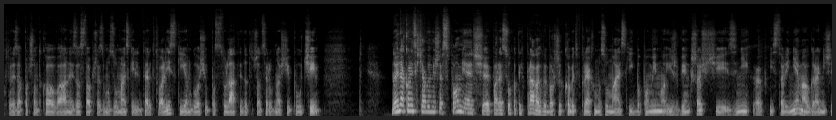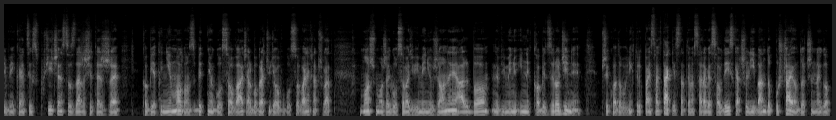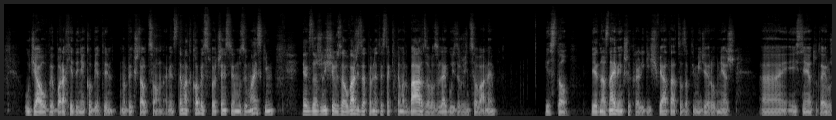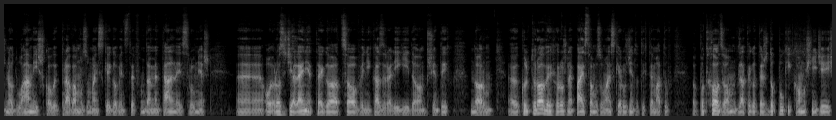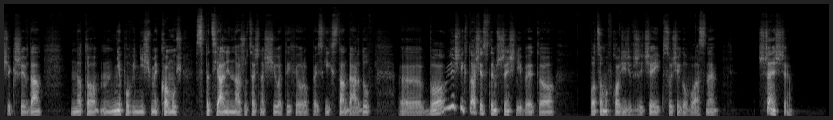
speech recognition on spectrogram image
który zapoczątkowany został przez muzułmańskie intelektualistki i on głosił postulaty dotyczące równości płci. No i na koniec chciałbym jeszcze wspomnieć parę słów o tych prawach wyborczych kobiet w krajach muzułmańskich, bo pomimo iż w większości z nich e, w historii nie ma ograniczeń wynikających z płci, często zdarza się też, że kobiety nie mogą zbytnio głosować albo brać udziału w głosowaniach. Na przykład mąż może głosować w imieniu żony albo w imieniu innych kobiet z rodziny. Przykładowo w niektórych państwach tak jest, natomiast Arabia Saudyjska czy Liban dopuszczają do czynnego udziału w wyborach jedynie kobiety wykształcone. Więc temat kobiet w społeczeństwie muzułmańskim, jak zdążyliście już zauważyć, zapewne to jest taki temat bardzo rozległy i zróżnicowany. Jest to jedna z największych religii świata, co za tym idzie również e, istnieją tutaj różne odłamy i szkoły prawa muzułmańskiego, więc to fundamentalne jest również rozdzielenie tego, co wynika z religii do przyjętych norm e, kulturowych. Różne państwa muzułmańskie różnie do tych tematów podchodzą, dlatego też dopóki komuś nie dzieje się krzywda, no to mm, nie powinniśmy komuś specjalnie narzucać na siłę tych europejskich standardów, e, bo jeśli ktoś jest w tym szczęśliwy, to po co mu wchodzić w życie i psuć jego własne szczęście?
